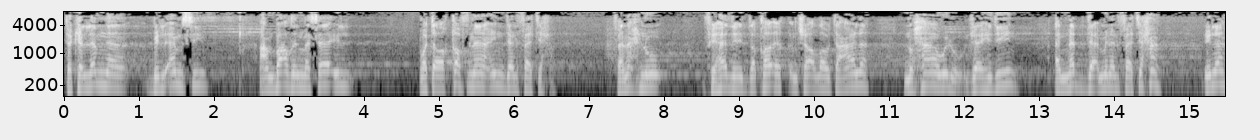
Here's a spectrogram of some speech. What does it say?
تكلمنا بالأمس عن بعض المسائل وتوقفنا عند الفاتحة. فنحن في هذه الدقائق إن شاء الله تعالى نحاول جاهدين أن نبدأ من الفاتحة إلى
